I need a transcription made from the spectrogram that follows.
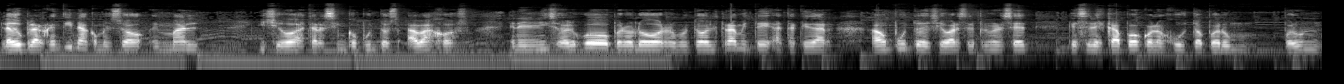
La dupla argentina comenzó en mal y llegó a estar 5 puntos abajo en el inicio del juego, pero luego remontó el trámite hasta quedar a un punto de llevarse el primer set que se le escapó con lo justo por un, por un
